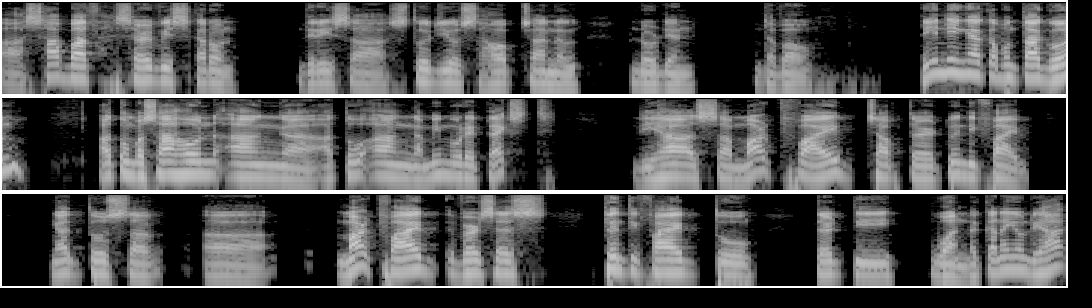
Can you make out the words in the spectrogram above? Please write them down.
uh, Sabbath service karon diri sa studio sa Hope Channel Northern Davao. Dini nga kabuntagon atong basahon ang uh, ato ang memory text diha sa Mark 5 chapter 25 ngadto sa uh, Mark 5 verses 25 to 31. Nagkanayon diha.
